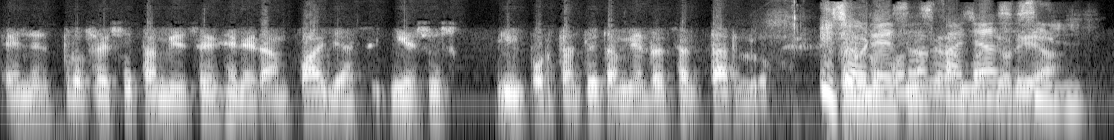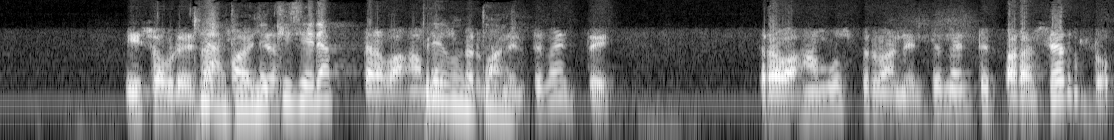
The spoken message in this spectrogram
en el proceso también se generan fallas y eso es importante también resaltarlo. Y sobre esas fallas, sí. Y sobre esas fallas trabajamos permanentemente. Trabajamos permanentemente para hacerlo.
